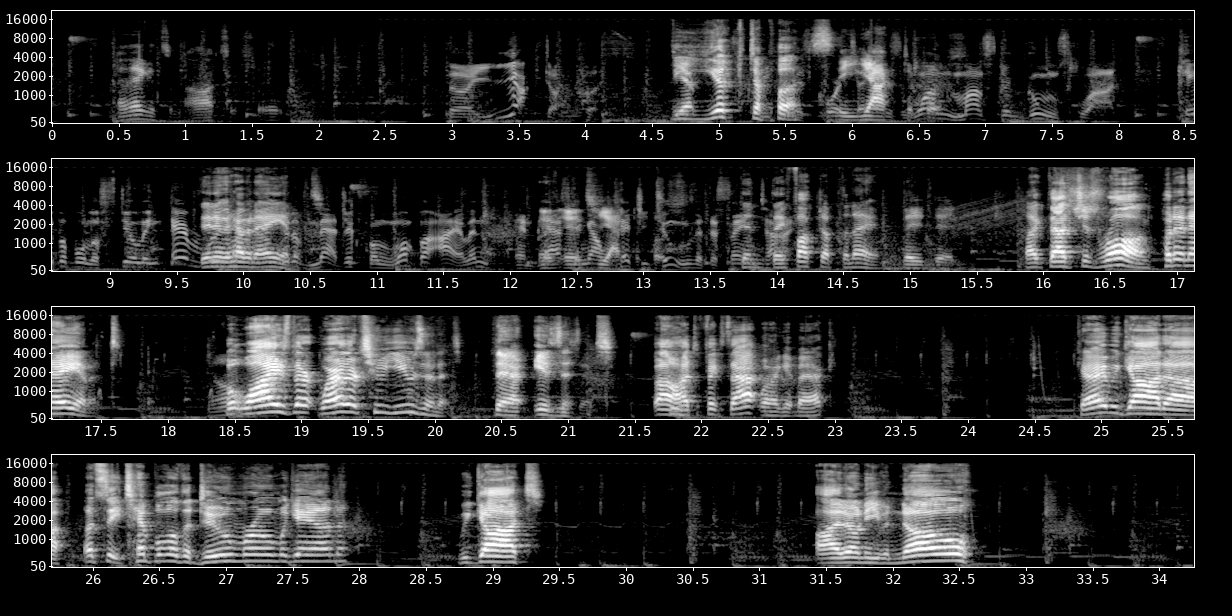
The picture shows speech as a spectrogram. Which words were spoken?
I think it's an octopus. The Yuktopus. The Yep. Yuktopus. The The Yuktopus. One monster goon squad, capable of stealing every They didn't have an A bit in it. magic from Wumpa Island and It- blasting it's out catchy tunes at the same Then time. they fucked up the name. They did. Like that's just wrong. Put an A in it. No. But why is there? Why are there two U's in it? There isn't. Oh, I'll have to fix that when I get back. Okay, we got uh, let's see, Temple of the Doom room again. We got. I don't even know.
